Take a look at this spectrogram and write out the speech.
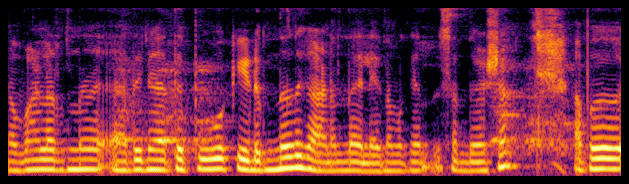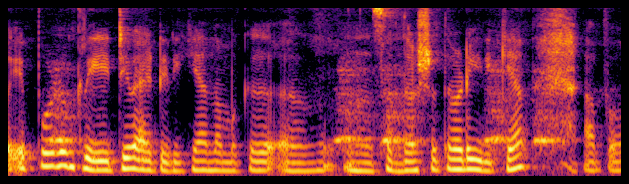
വളർന്ന് അതിനകത്ത് പൂവൊക്കെ ഇടുന്നത് കാണുന്നതല്ലേ നമുക്ക് സന്തോഷം. അപ്പോൾ എപ്പോഴും ക്രിയേറ്റീവായിട്ടിരിക്കാൻ നമുക്ക് സന്തോഷത്തോടെ ഇരിക്കാം. അപ്പോൾ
